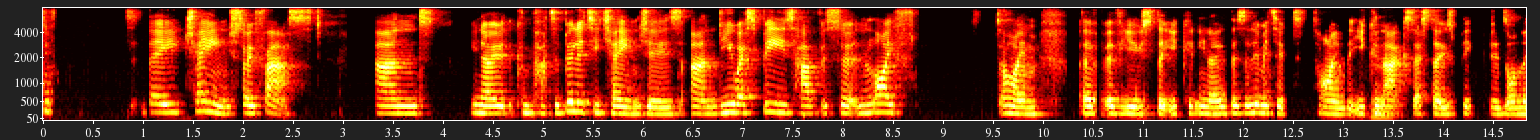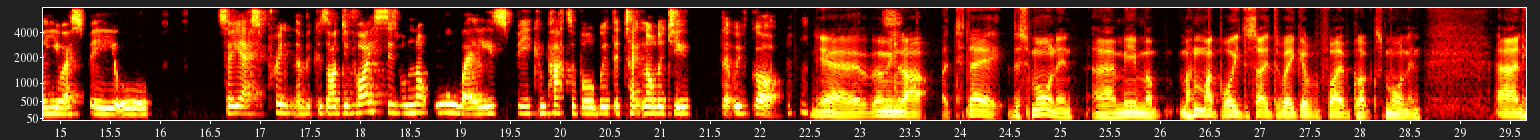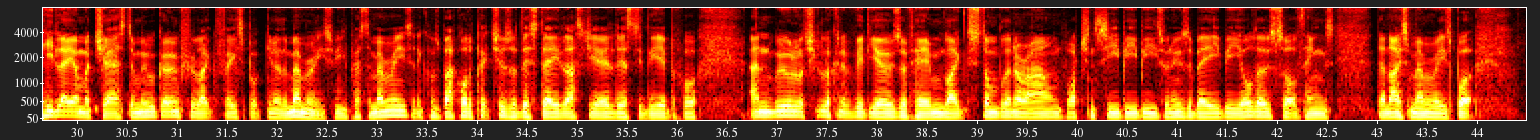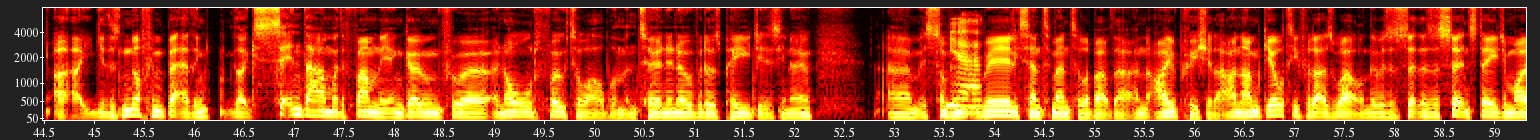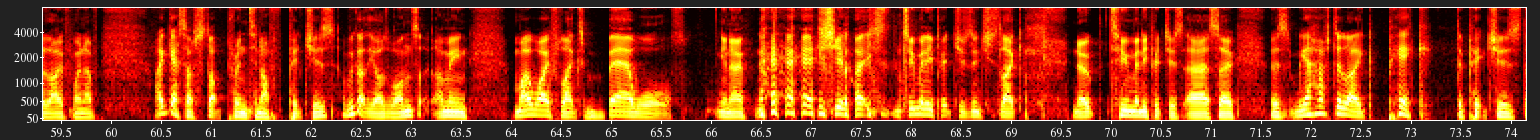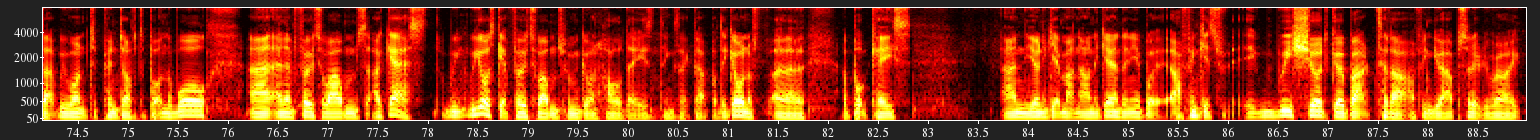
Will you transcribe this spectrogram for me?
they change so fast and you know the compatibility changes and usbs have a certain lifetime of, of use that you can you know there's a limited time that you can yeah. access those pictures on a usb or so yes print them because our devices will not always be compatible with the technology that we've got yeah i mean like, today this morning uh, me and my, my, my boy decided to wake up at five o'clock this morning and he lay on my chest and we were going through like Facebook, you know, the memories. You press the memories and it comes back all the pictures of this day last year, this the year before, and we were looking at videos of him like stumbling around, watching CBeebies when he was a baby, all those sort of things. They're nice memories, but. Uh, there's nothing better than like sitting down with a family and going through a, an old photo album and turning over those pages, you know. Um, it's something Yeah. really sentimental about that, and I appreciate that, and I'm guilty for that as well. And there was a there's a certain stage in my life when I've, I guess I've stopped printing off pictures. We got the odd ones. I mean, my wife likes bare walls. You know, she likes too many pictures, and she's like, "Nope, too many pictures." Uh, so there's we have to like pick the pictures that we want to print off to put on the wall, uh, and then photo albums. I guess we, we always get photo albums when we go on holidays and things like that, but they go on a uh, a bookcase, and you only get them out now and again, don't you? But I think it's it, we should go back to that. I think you're absolutely right.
